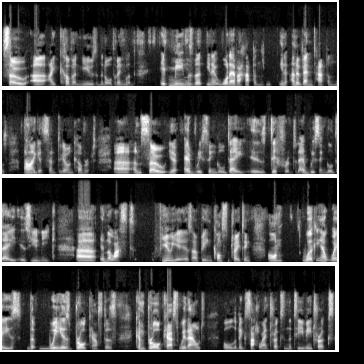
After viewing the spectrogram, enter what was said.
So uh, I cover news in the north of England it means that you know whatever happens, you know, an event happens, and I get sent to go and cover it. Uh, and so you know, every single day is different, and every single day is unique. Uh, in the last few years, I've been concentrating on working out ways that we as broadcasters can broadcast without all the big satellite trucks and the TV trucks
